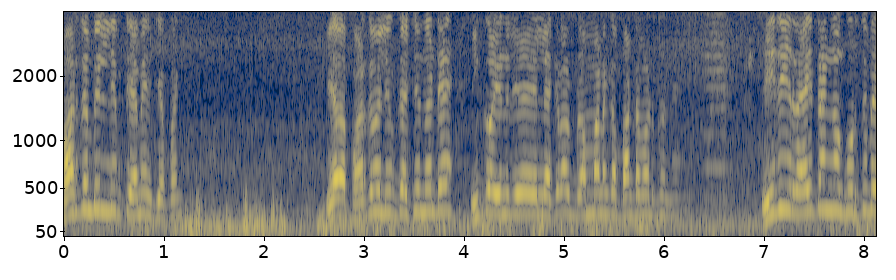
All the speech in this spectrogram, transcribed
పర్తంబిల్ లిఫ్ట్ ఏమైంది చెప్పండి. ఇలా పడతం లిఫ్ట్ వచ్చిందంటే ఇంకో ఎనిమిది వేల ఎకరాలు బ్రహ్మాండంగా పంట పడుతుంది. ఇది రైతాంగం గుర్తుపెట్టు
